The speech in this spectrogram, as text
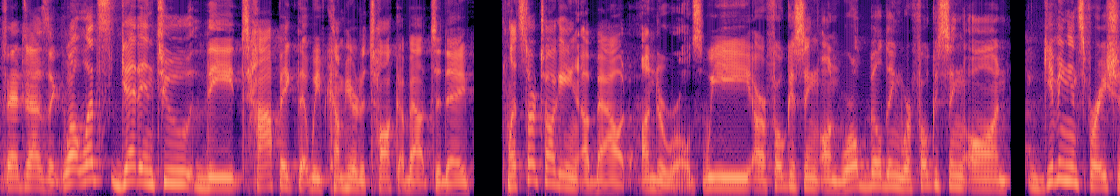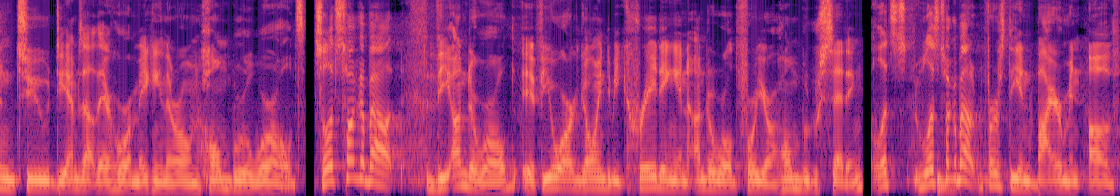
Fantastic. Well, let's get into the topic that we've come here to talk about today. Let's start talking about underworlds. We are focusing on world building. We're focusing on giving inspiration to DMs out there who are making their own homebrew worlds. So let's talk about the underworld. If you are going to be creating an underworld for your homebrew setting, let's let's talk about first the environment of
